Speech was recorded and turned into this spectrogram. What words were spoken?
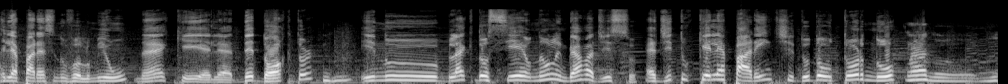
ele aparece no volume 1, né? Que ele é The Doctor. Uhum. E no Black Dossier, eu não lembrava disso. É dito que ele é parente do Doutor No. Ah, do, do,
